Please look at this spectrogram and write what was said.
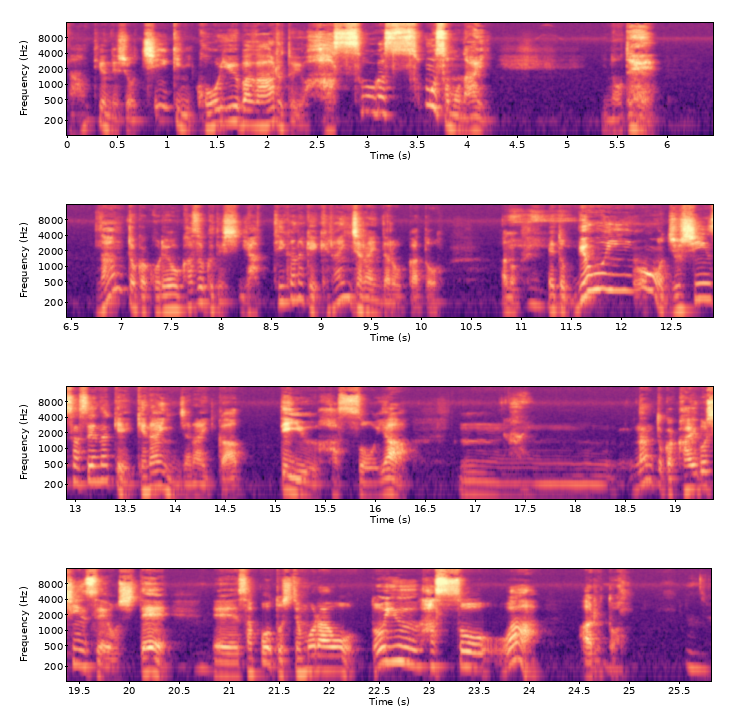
なんて言うんでしょう、地域にこういう場があるという発想がそもそもないので、なんとかこれを家族でしやっていかなきゃいけないんじゃないんだろうかと。あの、えっと、病院を受診させなきゃいけないんじゃないかっていう発想や、うーん、はい。なんとか介護申請をして、えーサポートしてもらおうという発想はあると。うん。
